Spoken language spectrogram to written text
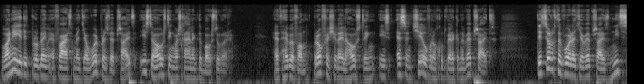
Wanneer je dit probleem ervaart met jouw WordPress-website, is de hosting waarschijnlijk de boosdoener. Het hebben van professionele hosting is essentieel voor een goed werkende website. Dit zorgt ervoor dat je website niet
